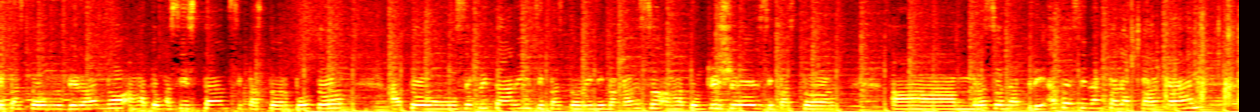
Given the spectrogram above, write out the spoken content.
si Pastor Verano, ang atong assistant, si Pastor Puto, atong secretary, si Pastor Rini Bacanso, ang atong treasurer, si Pastor um, Razonable. Ato silang palakpakan.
